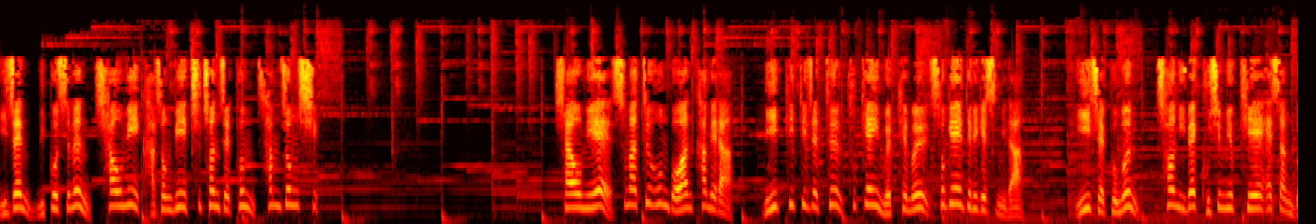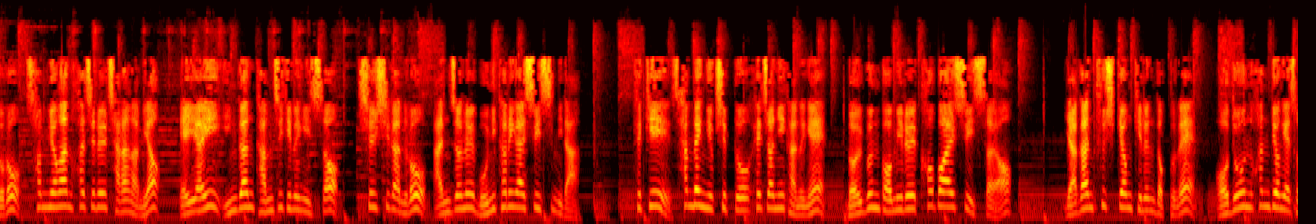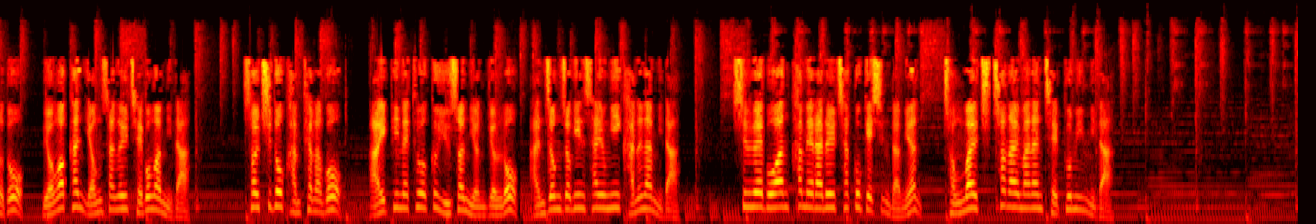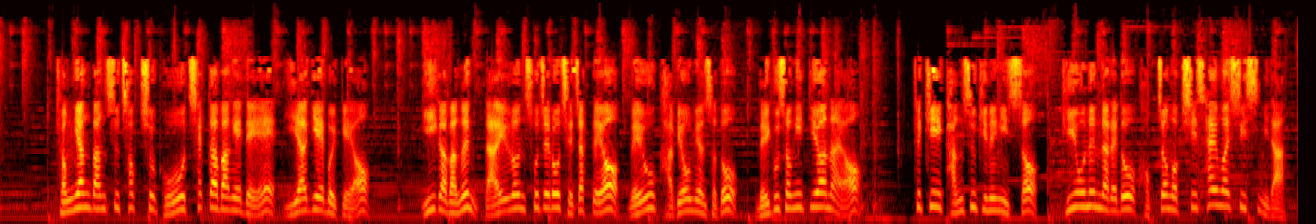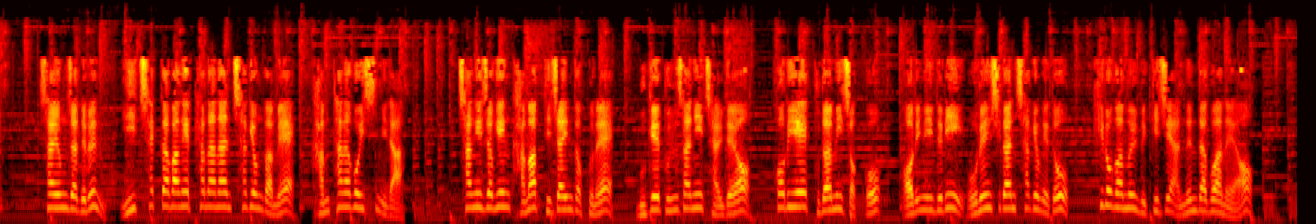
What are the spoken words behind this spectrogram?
이젠 믿고 쓰는 샤오미 가성비 추천 제품 3종씩. 샤오미의 스마트 홈 보안 카메라 미 PTZ 2K 웹캠을 소개해드리겠습니다. 이 제품은 1296P의 해상도로 선명한 화질을 자랑하며 AI 인간 감지 기능이 있어 실시간으로 안전을 모니터링할 수 있습니다. 특히 360도 회전이 가능해 넓은 범위를 커버할 수 있어요. 야간 투시경 기능 덕분에 어두운 환경에서도 명확한 영상을 제공합니다. 설치도 간편하고 IP 네트워크 유선 연결로 안정적인 사용이 가능합니다. 실내 보안 카메라를 찾고 계신다면 정말 추천할 만한 제품입니다. 경량방수 척추 보호 책가방에 대해 이야기해볼게요. 이 가방은 나일론 소재로 제작되어 매우 가벼우면서도 내구성이 뛰어나요. 특히 방수 기능이 있어 비 오는 날에도 걱정 없이 사용할 수 있습니다. 사용자들은 이 책가방의 편안한 착용감에 감탄하고 있습니다. 창의적인 감압 디자인 덕분에 무게 분산이 잘 되어 허리에 부담이 적고 어린이들이 오랜 시간 착용해도 피로감을 느끼지 않는다고 하네요.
